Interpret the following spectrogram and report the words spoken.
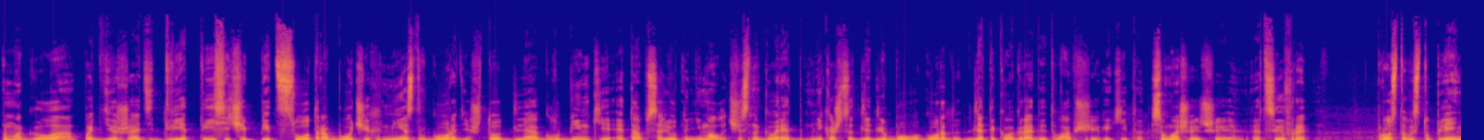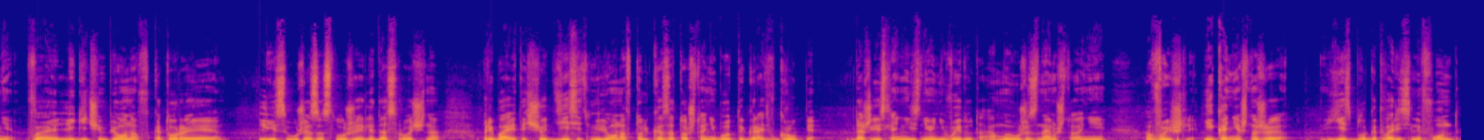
помогла поддержать 2500 рабочих мест в городе, что для глубинки это абсолютно немало. Честно говоря, мне кажется, для любого города, для Тыкваграда это вообще какие-то сумасшедшие цифры. Просто выступление в Лиге чемпионов, которые Лисы уже заслужили досрочно, прибавит еще 10 миллионов только за то, что они будут играть в группе, даже если они из нее не выйдут, а мы уже знаем, что они вышли. И, конечно же, есть благотворительный фонд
